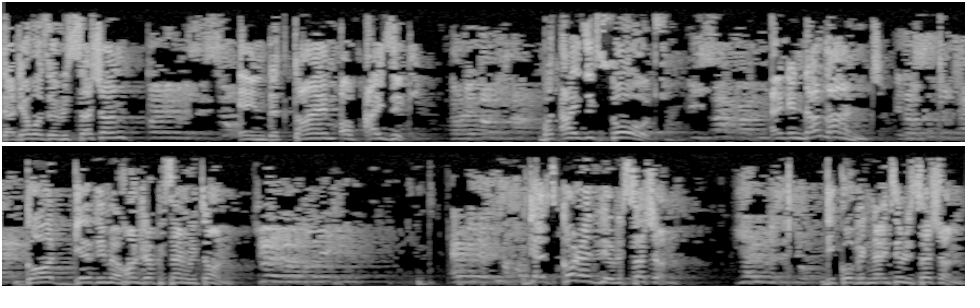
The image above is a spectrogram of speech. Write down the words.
that there was a recession in the time of Isaac. But Isaac sowed. And in that land, God gave him a hundred percent return. There's currently a recession, the COVID 19 recession,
